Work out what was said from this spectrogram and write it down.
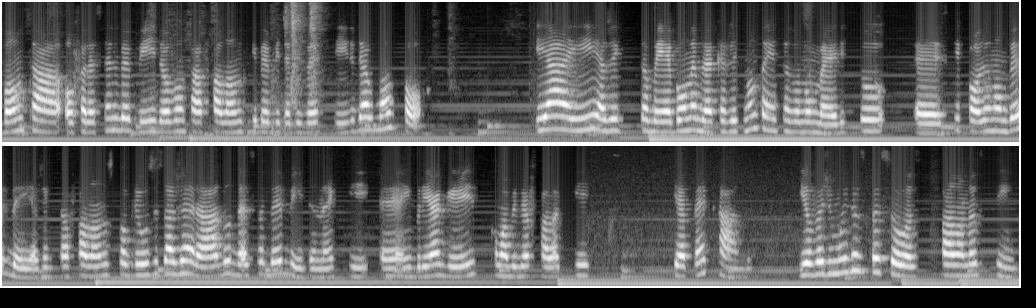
vão estar tá oferecendo bebida ou vão estar tá falando que bebida é divertida de alguma forma. E aí, a gente também é bom lembrar que a gente não está entrando no mérito é, se pode ou não beber. A gente está falando sobre o uso exagerado dessa bebida, né? Que é embriaguez, como a Bíblia fala que, que é pecado. E eu vejo muitas pessoas falando assim,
